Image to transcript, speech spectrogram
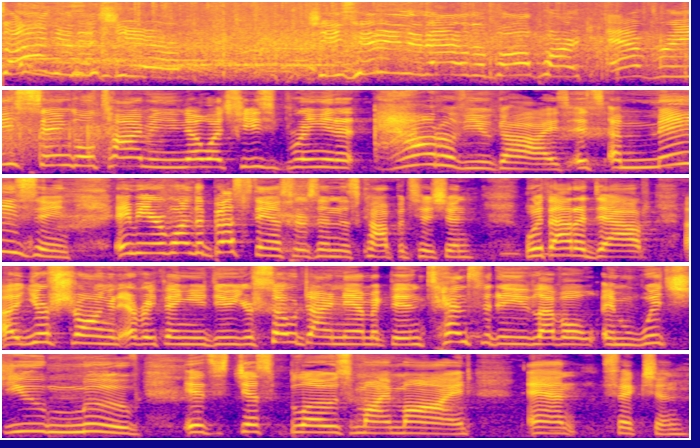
Sonya this year? She's hitting it out of the ballpark every single time, and you know what? She's bringing it out of you guys. It's amazing. Amy, you're one of the best dancers in this competition, without a doubt. Uh, you're strong in everything you do. You're so dynamic. The intensity level in which you move, it just blows my mind. And Fik-Shun.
